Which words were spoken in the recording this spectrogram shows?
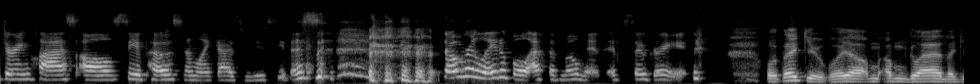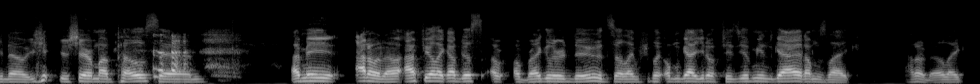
during class, I'll see a post and I'm like, "Guys, did you see this?" so relatable at the moment. It's so great. Well, thank you. Well, yeah, I'm I'm glad like you know you're sharing my posts and. I mean, I don't know. I feel like I'm just a, a regular dude. So like, people like, oh my god, you know, physio memes guy, and I'm just like, I don't know, like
